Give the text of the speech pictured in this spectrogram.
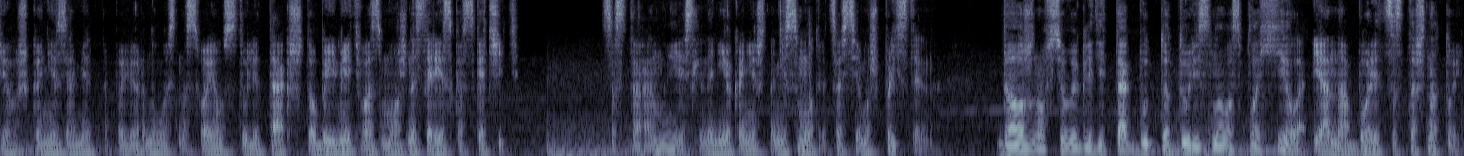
Девушка незаметно повернулась на своем стуле так, чтобы иметь возможность резко вскочить. Со стороны, если на нее, конечно, не смотрят совсем уж пристально, должно все выглядеть так, будто дури снова сплохела, и она борется с тошнотой.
